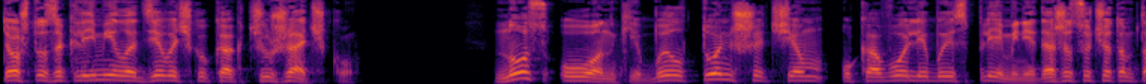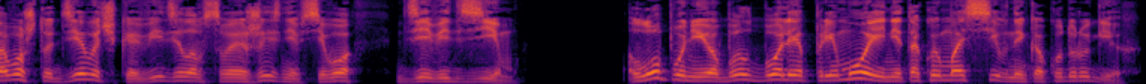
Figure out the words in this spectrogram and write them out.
то, что заклеймило девочку как чужачку. Нос у Онки был тоньше, чем у кого-либо из племени, даже с учетом того, что девочка видела в своей жизни всего девять зим. Лоб у нее был более прямой и не такой массивный, как у других.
